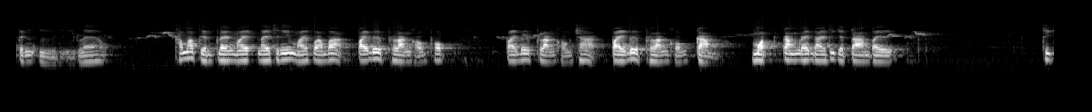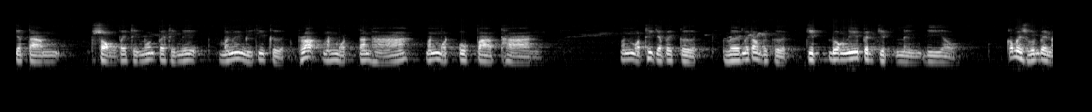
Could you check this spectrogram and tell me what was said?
เป็นอื่นอีกแล้วคำว่าเปลี่ยนแปลงในที่นี้หมายความว่า ไปด้วยพลังของภพไปด้วยพลังของชาติ ไปด้วยพลังของกรรม หมดกรรมใด ๆ ที่จะตามไป ที่จะตามส่งไปถึงโน้นไปถึงนี้ มันไม่มีที่เกิด เพราะมันหมดตัณหา มันหมดอุปาทาน มันหมดที่จะไปเกิด เลยไม่ต้องไปเกิด จิตดวงนี้เป็นจิตหนึ่งเดียว ก็ไม่สูญไปไหน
